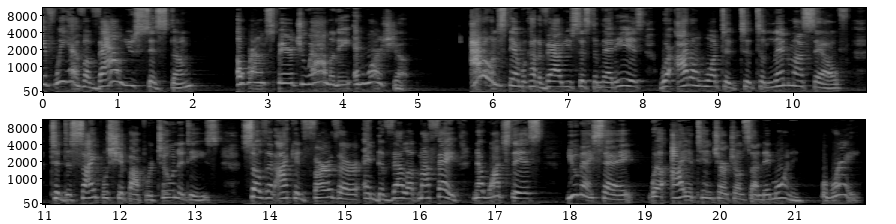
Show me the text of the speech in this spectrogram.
if we have a value system around spirituality and worship? I don't understand what kind of value system that is where I don't want to, to, to lend myself to discipleship opportunities so that I can further and develop my faith. Now, watch this. You may say, Well, I attend church on Sunday morning. Well, great.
